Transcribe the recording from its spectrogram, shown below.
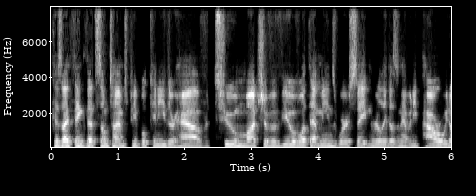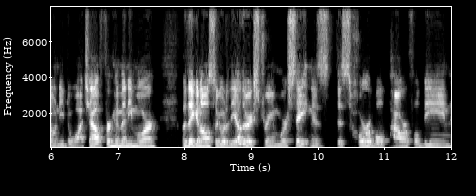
Because I think that sometimes people can either have too much of a view of what that means, where Satan really doesn't have any power, we don't need to watch out for him anymore. But they can also go to the other extreme where Satan is this horrible, powerful being.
